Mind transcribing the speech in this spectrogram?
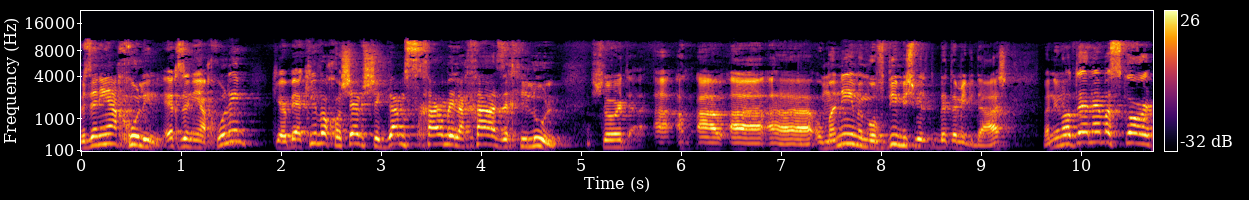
וזה נהיה חולין. איך זה נהיה חולין? כי רבי עקיבא חושב שגם שכר מלאכה זה חילול. זאת אומרת, האומנים הם עובדים בשביל בית המקדש, ואני נותן להם משכורת.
